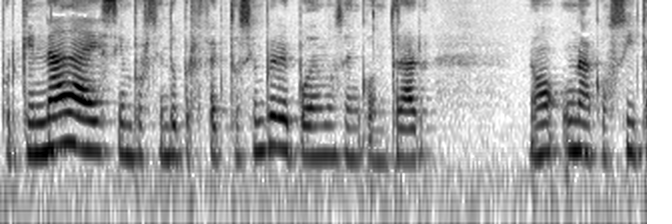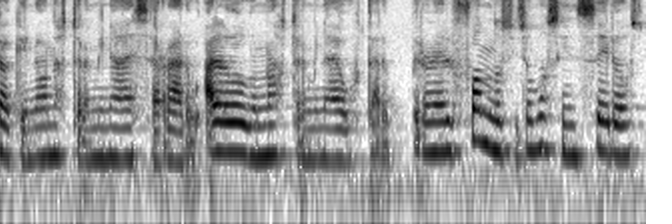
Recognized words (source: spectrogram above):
Porque nada es 100% perfecto, siempre le podemos encontrar una cosita que no nos termina de cerrar, algo que no nos termina de gustar. Pero en el fondo, si somos sinceros,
